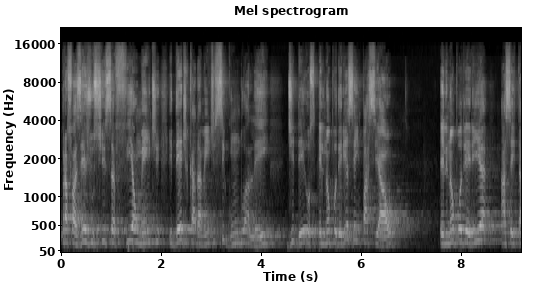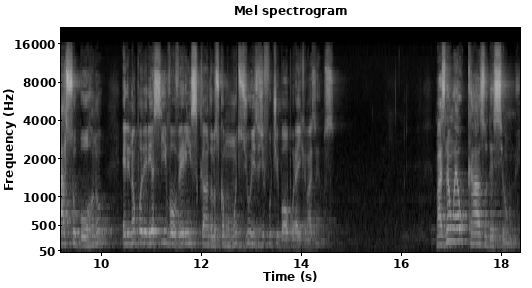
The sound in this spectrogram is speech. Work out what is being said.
para fazer justiça fielmente e dedicadamente segundo a lei de Deus. Ele não poderia ser imparcial, ele não poderia aceitar suborno, ele não poderia se envolver em escândalos como muitos juízes de futebol por aí que nós vemos. Mas não é o caso desse homem.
